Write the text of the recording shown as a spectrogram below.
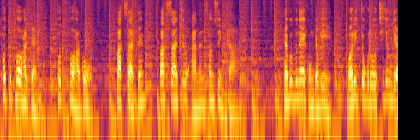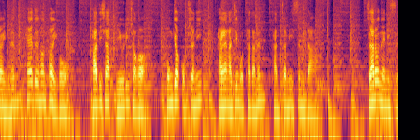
토트토 할 땐 토트토 하고 박스 할 땐 박스 할 줄 아는 선수입니다. 대부분의 공격이 머리 쪽으로 치중되어 있는 헤드헌터이고 body shot 비율이 적어 공격 옵션이 다양하지 못하다는 단점이 있습니다. 자론 에니스,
